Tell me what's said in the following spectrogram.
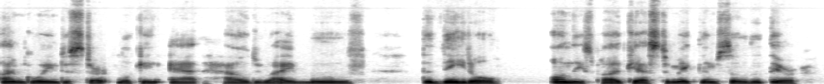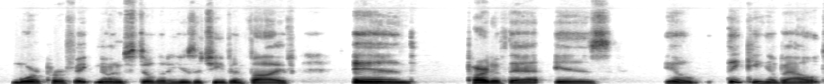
I'm going to start looking at how do I move the needle on these podcasts to make them so that they're more perfect. Now, I'm still going to use Achievement 5, and part of that is, you know, thinking about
